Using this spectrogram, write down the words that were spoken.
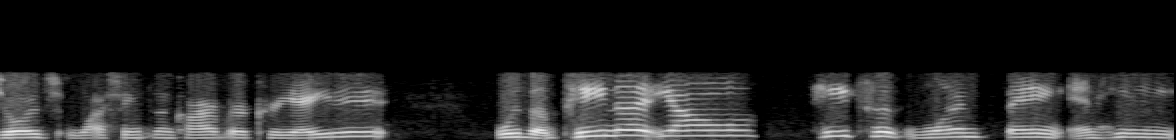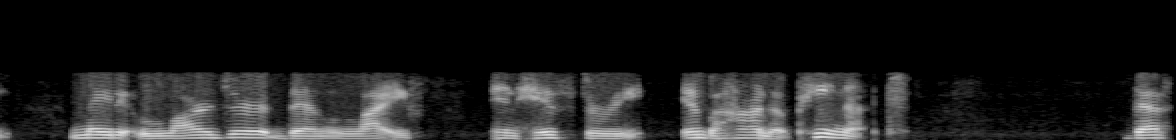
George Washington Carver created with a peanut, y'all, he took one thing and he made it larger than life in history in behind a peanut. That's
